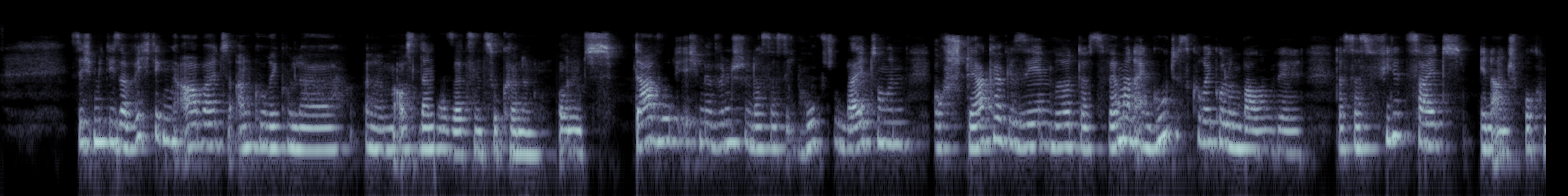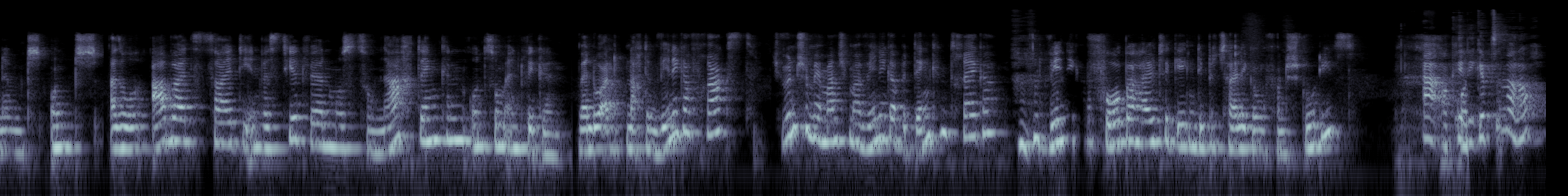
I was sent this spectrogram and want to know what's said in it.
sich mit dieser wichtigen Arbeit an Curricula ähm, auseinandersetzen zu können. Und da würde ich mir wünschen, dass das in Hochschulleitungen auch stärker gesehen wird, dass wenn man ein gutes Curriculum bauen will, dass das viel Zeit in Anspruch nimmt und also Arbeitszeit, die investiert werden muss zum Nachdenken und zum Entwickeln. Wenn du nach dem weniger fragst, ich wünsche mir manchmal weniger Bedenkenträger, weniger Vorbehalte gegen die Beteiligung von Studis. Ah, okay, und die gibt's immer noch?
